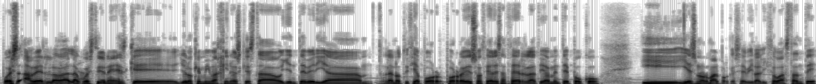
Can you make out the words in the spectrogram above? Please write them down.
Pues a ver, la, cuestión es que yo lo que me imagino es que esta oyente vería la noticia por, por redes sociales hace relativamente poco y, es normal porque se viralizó bastante.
